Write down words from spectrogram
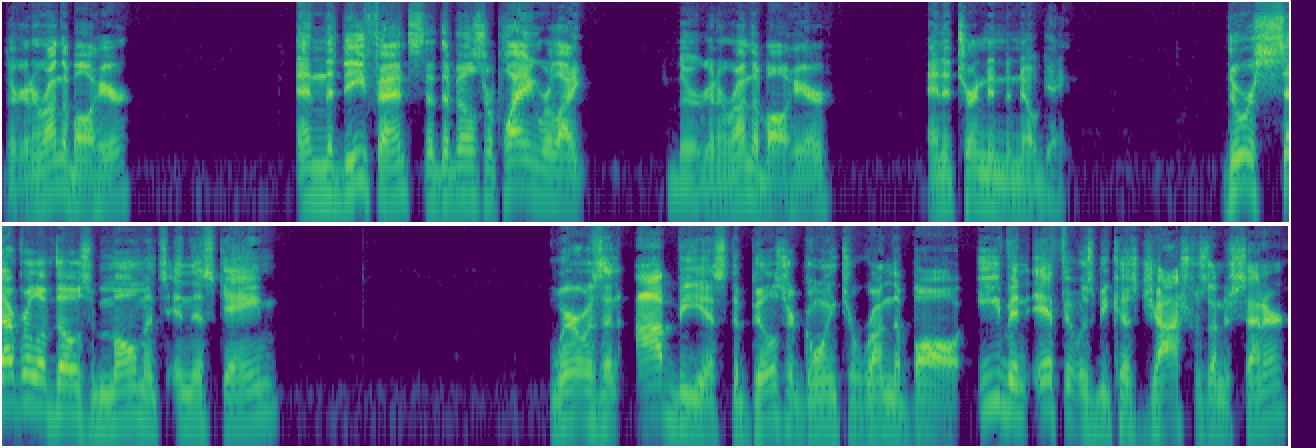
they're gonna run the ball here. And the defense that the Bills were playing were like, they're gonna run the ball here. And it turned into no gain. There were several of those moments in this game where it was an obvious the Bills are going to run the ball, even if it was because Josh was under center,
